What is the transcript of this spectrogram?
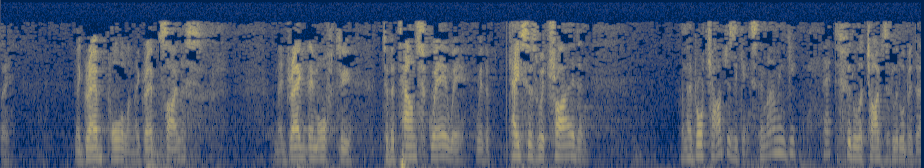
They, they grabbed Paul and they grabbed Silas and they dragged them off to, to the town square where, where the cases were tried, and, and they brought charges against them. I mean, you had to fiddle the charges a little bit. Uh,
